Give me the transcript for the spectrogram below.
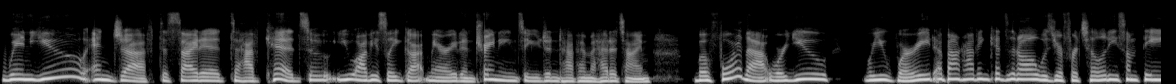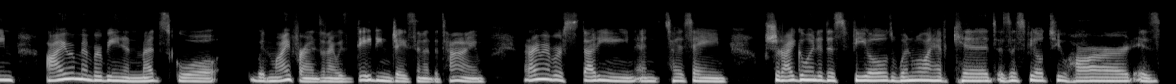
When you and Jeff decided to have kids, so you obviously got married in training, so you didn't have him ahead of time. Before that were you were you worried about having kids at all? Was your fertility something? I remember being in med school with my friends and i was dating jason at the time but i remember studying and t- saying should i go into this field? When will i have kids? Is this field too hard? Is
